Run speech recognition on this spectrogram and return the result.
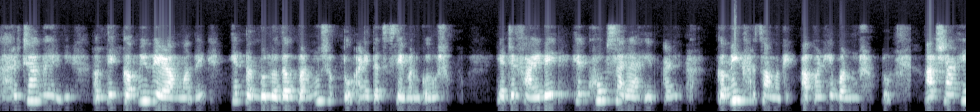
घरच्या घरी अगदी कमी वेळामध्ये हे तंडुलोदक बनवू शकतो आणि त्याचं सेवन करू शकतो. याचे फायदे हे खूप सारे आहेत आणि कमी खर्चामध्ये आपण हे बनवू शकतो. आशा आहे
